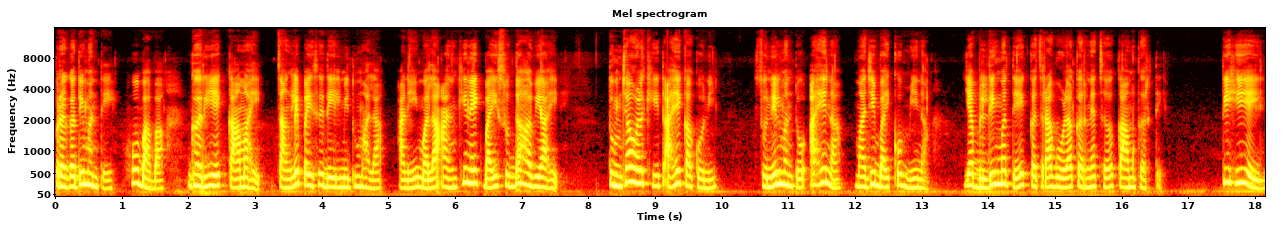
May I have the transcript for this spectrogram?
प्रगती म्हणते हो बाबा घरी एक काम आहे. चांगले पैसे देईल मी तुम्हाला आणि मला आणखीन एक बाईसुद्धा हवी आहे. तुमच्या ओळखीत आहे का कोणी? सुनील म्हणतो आहे ना माझी बायको मीना. या बिल्डिंगमध्ये कचरा गोळा करण्याचं काम करते. तीही येईल.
